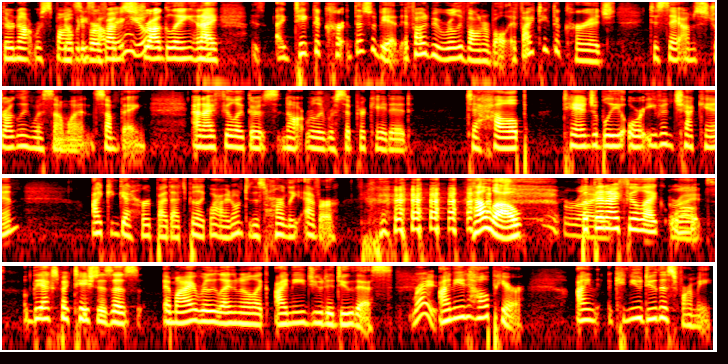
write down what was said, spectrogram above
they're not responsive, Nobody's or if I'm you. struggling, and I I take the cour- this would be it. If I would be really vulnerable, if I take the courage to say I'm struggling with someone something, and I feel like there's not really reciprocated to help tangibly or even check in, I can get hurt by that. To be like, wow, I don't do this hardly ever. Hello. right. But then I feel like, well, right. the expectation is, as am I really letting them know, like, I need you to do this. right. I need help here. I can you do this for me?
